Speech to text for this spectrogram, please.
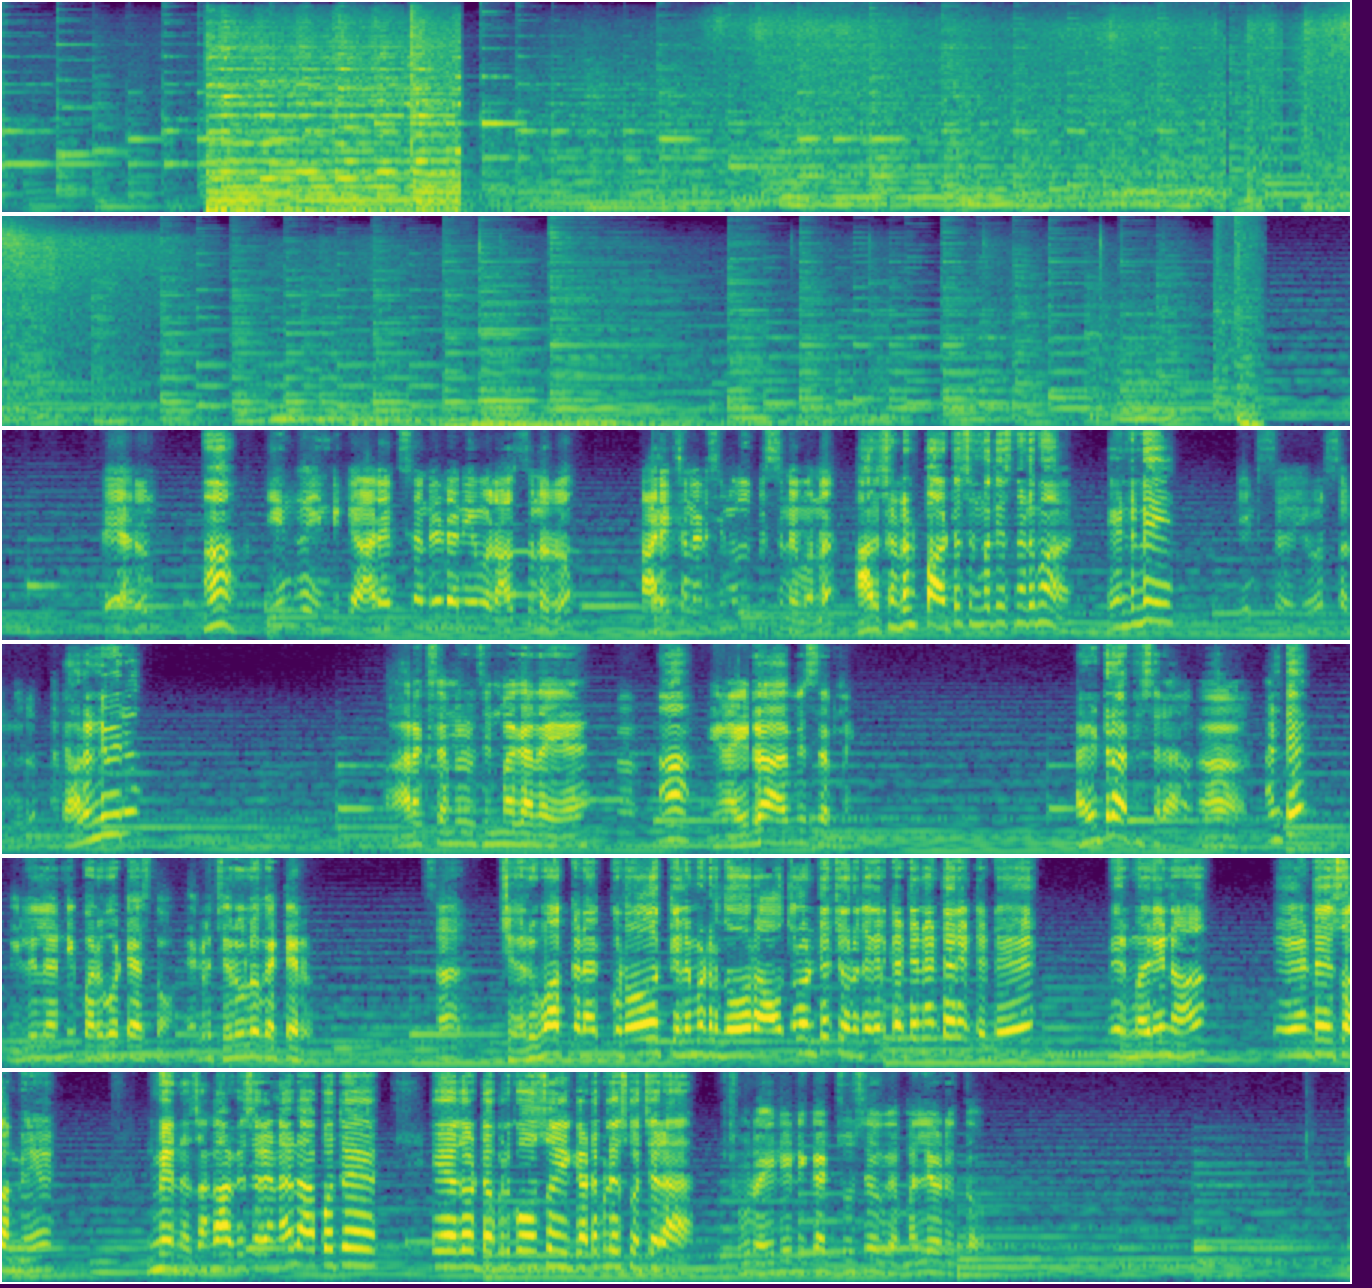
అరుణ్? ఆ. ఏంద్రా ఇంటికి ఆర్ఎక్స్ హండ్రెడ్ అని ఏమో రాస్తున్నారు? ఆర్ఎక్స్ హండ్రెడ్ సినిమా చూపిస్తున్నామన్నా ఆర్ఎక్స్ హండ్రెడ్ పార్ట్ సినిమా తీస్తున్నాడమ్మా. ఏంటండి? ఏంటి సార్ ఎవరు సార్ మీరు? ఎవరండి మీరు? ఆర్ఎక్స్ హండ్రెడ్ సినిమా కదయ్యా నేను హైడ్రా ఆఫీసర్ని. హైడ్రా ఆఫీసరా? ఆ, అంటే? ఇల్లులన్నీ పడగొట్టేస్తాం ఎక్కడ చెరువులో కట్టారు. సార్. చెరువు అక్కడెక్కడో కిలోమీటర్ దూరం అవతల ఉంటే చెరువు దగ్గర కట్టానంటారు ఏంటండి? మీరు మరీనా? ఏంటే స్వామి? మీరు నిజంగా ఆఫీసరేనా? లేకపోతే ఏదో డబ్బుల కోసం ఈ గడపలు వేసుకొచ్చారా? చూడు ఐడెంటిటీ కార్డ్ చూసావు మళ్ళీ అడుగుతావు.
